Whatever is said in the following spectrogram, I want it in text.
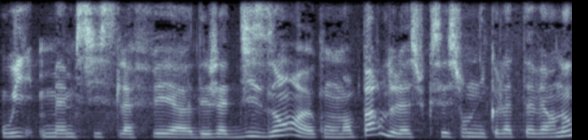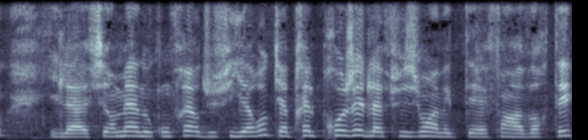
Oui, même si cela fait euh, déjà dix ans euh, qu'on en parle de la succession de Nicolas Taverneau, il a affirmé à nos confrères du Figaro qu'après le projet de la fusion avec TF1 avorté,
